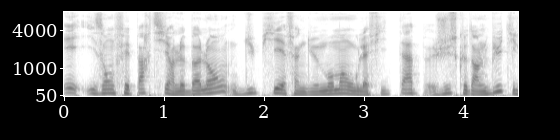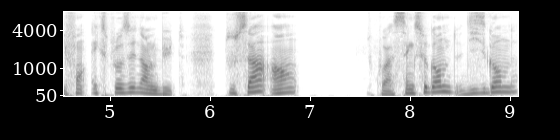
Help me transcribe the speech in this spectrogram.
et ils ont fait partir le ballon du pied, enfin du moment où la fille tape jusque dans le but, ils font exploser dans le but. Tout ça en quoi 5 secondes 10 secondes?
